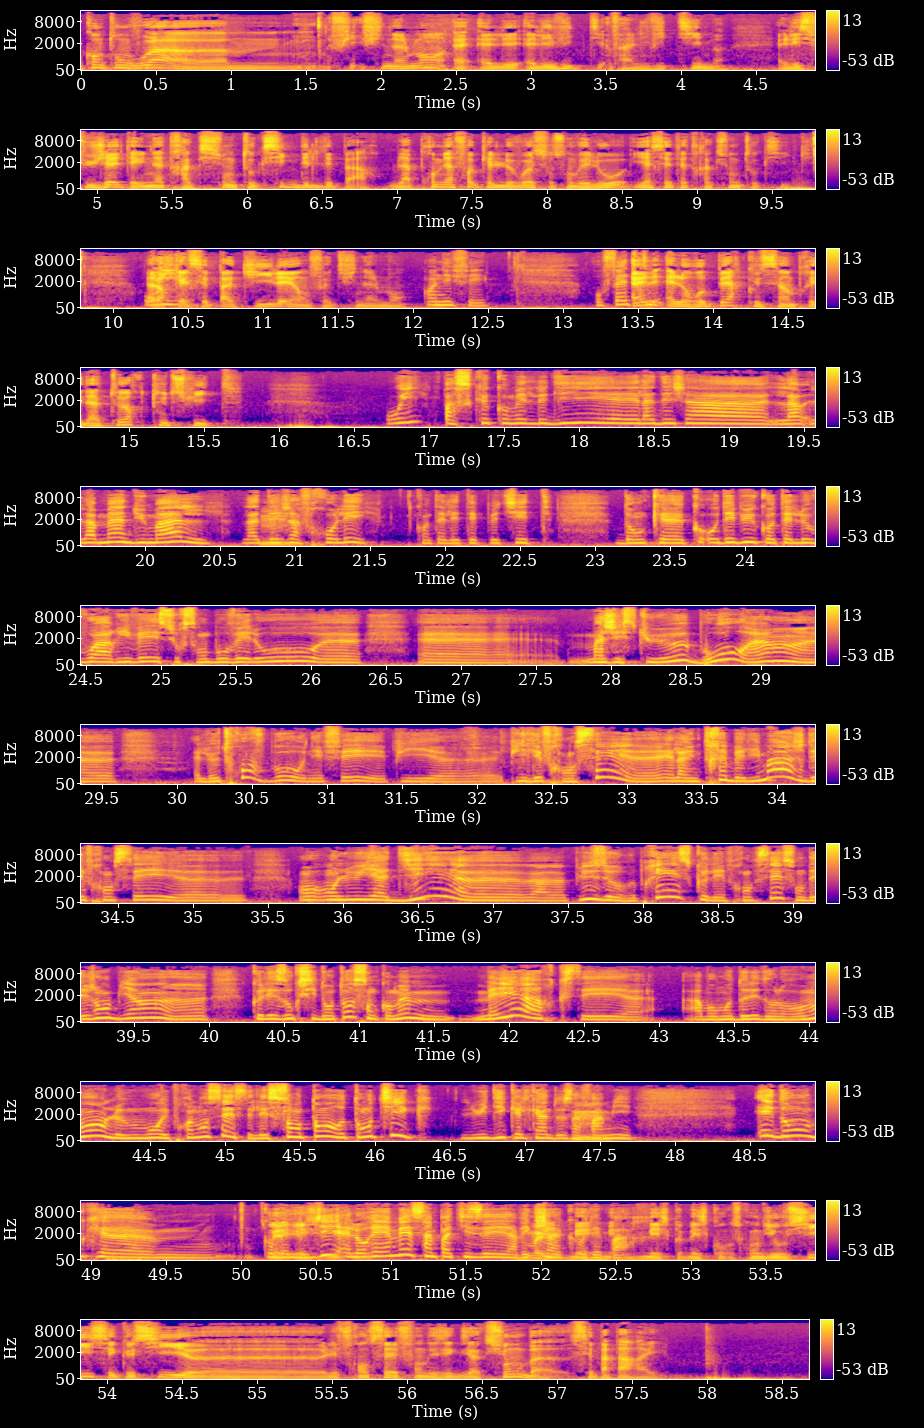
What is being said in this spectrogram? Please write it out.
Quand- on voit euh, fi- finalement, elle- est, elle est victime, enfin elle est victime. Elle est sujette à une attraction toxique dès le départ. La première fois qu'elle le voit sur son vélo, il y a cette attraction toxique. Alors Oui. qu'elle sait pas qui il est en fait finalement. En effet. Au fait, Elle, elle repère que c'est un prédateur tout de suite. oui, parce que comme elle le dit, elle a déjà la, la main du mal l'a Mm. déjà frôlé quand elle était petite. Donc euh, au début, quand elle le voit arriver sur son beau vélo, euh, euh, majestueux, beau, hein, elle le trouve beau en effet. Et puis, et puis les Français, euh, elle a une très belle image des Français. on, on lui a dit à plusieurs reprises que les Français sont des gens bien, hein, que les Occidentaux sont quand même meilleurs. Que c'est à un moment donné dans le roman, le mot est prononcé, c'est les 100 ans authentiques, lui dit quelqu'un de sa Mm. famille. Et donc, euh, comme Mais- elle le dit, elle aurait aimé sympathiser avec Oui, Jacques mais, au départ. Mais, mais ce qu'on dit aussi, c'est que si euh, les Français font des exactions, bah, c'est pas pareil.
